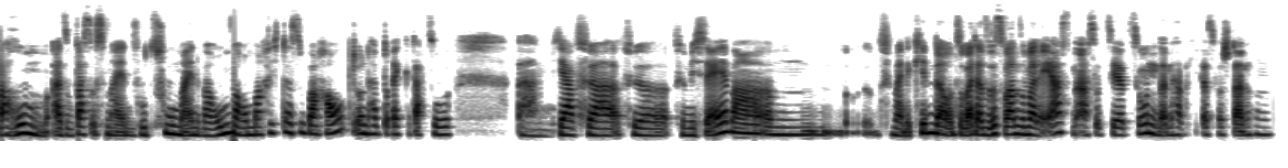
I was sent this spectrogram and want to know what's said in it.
warum? Also was ist mein Wozu, mein Warum? Warum mache ich das überhaupt? Und habe direkt gedacht, so, ähm, ja, für, für, für mich selber, ähm, für meine Kinder und so weiter. Also das waren so meine ersten Assoziationen. Dann habe ich erst verstanden,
